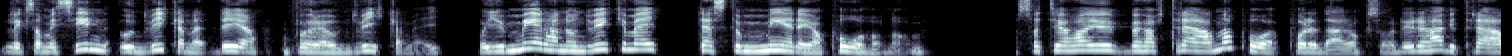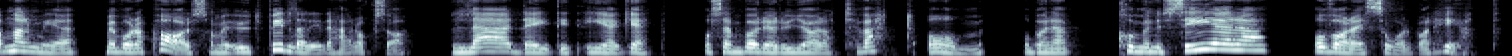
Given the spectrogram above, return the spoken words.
liksom i sin undvikande, det är att börja undvika mig. Och ju mer han undviker mig, desto mer är jag på honom. Så att jag har ju behövt träna på, på det där också. Det är det här vi tränar med, med våra par som är utbildade i det här också. Lär dig ditt eget och sen börjar du göra tvärtom och börja kommunicera och vara i sårbarhet.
